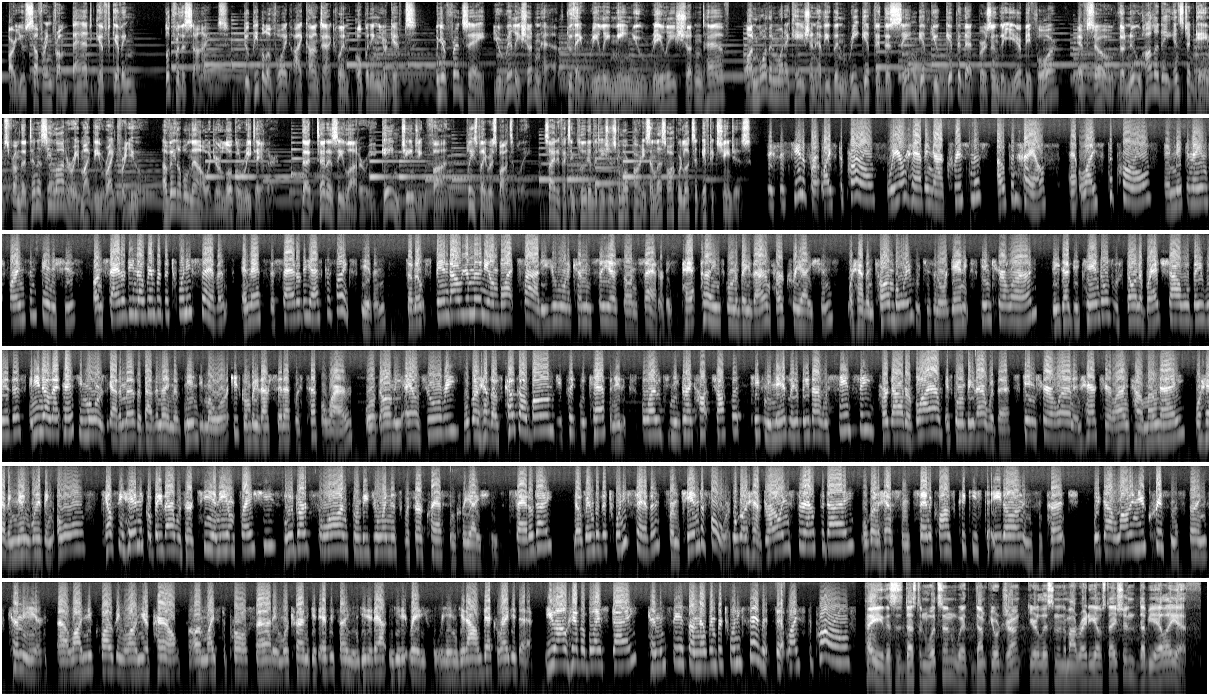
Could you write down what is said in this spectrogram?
Are you suffering from bad gift giving? Look for the signs. Do people avoid eye contact when opening your gifts? When your friends say, you really shouldn't have, do they really mean you really shouldn't have? On more than one occasion, have you been regifted the same gift you gifted that person the year before? If so, the new Holiday Instant Games from the Tennessee Lottery might be right for you. Available now at your local retailer. The Tennessee Lottery, game changing fun. Please play responsibly. Side effects include invitations to more parties and less awkward looks at gift exchanges. This is Jennifer at Lace to Pearls. We are having our Christmas open house at Lace to Pearls and Nick and Ann's Frames and Finishes on Saturday, November the 27th, and that's the Saturday after Thanksgiving. So don't spend all your money on Black Friday. You'll want to come and see us on Saturday. Pat Payne's going to be there, her creations. We're having Tomboy, which is an organic skincare line. DW Candles with Donna Bradshaw will be with us. And you know that Matthew Moore's got a mother by the name of Mindy Moore. She's going to be there set up with Tupperware. Origami Owl Jewelry. We're going to have those cocoa bombs you put in your cup and it explodes and you drink hot chocolate. Tiffany Medley will be there with Scentsy. Her daughter Blair is going to be there with a skincare line and hair care line called Monat. We're having Young Living Oils. Kelsey Hammock will be there with her T&M Freshies. Bluebird Salon is going to be joining us with her crafts and creations. Saturday, November the 27th from 10 to 4. We're going to have drawings throughout the day. We're going to have some Santa Claus cookies to eat on and some punch. We've got a lot of new Christmas things come in, uh, a lot of new clothing, a lot of new apparel on Lace to Pearl side, and we're trying to get everything and get it out and get it ready for you and get all decorated up. You all have a blessed day. Come and see us on November 27th at Lace to Pearls. Hey, this is Dustin Woodson with Dump Your Junk. You're listening to my radio station, WLAF.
